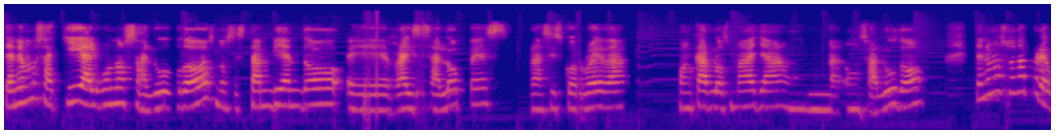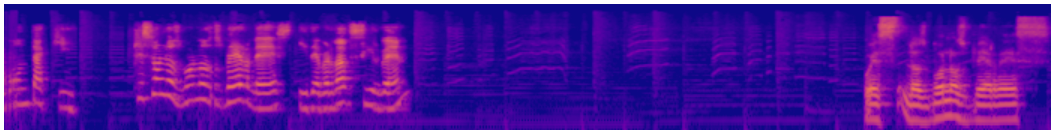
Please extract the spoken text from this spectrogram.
tenemos aquí algunos saludos. Nos están viendo eh, Raiza López, Francisco Rueda, Juan Carlos Maya, un, un saludo. Tenemos una pregunta aquí. ¿Qué son los bonos verdes y de verdad sirven? Pues los bonos verdes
